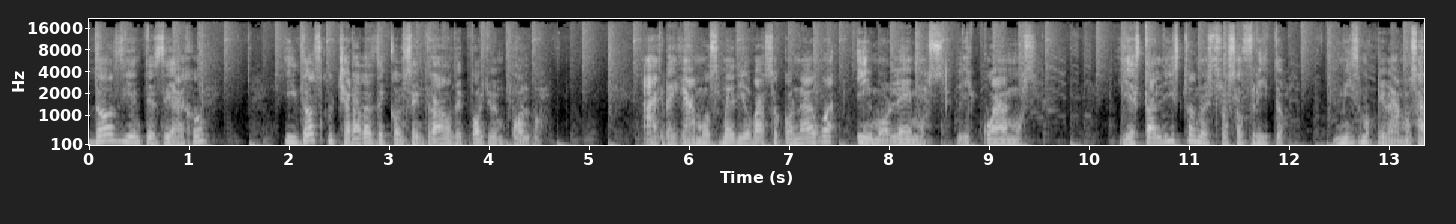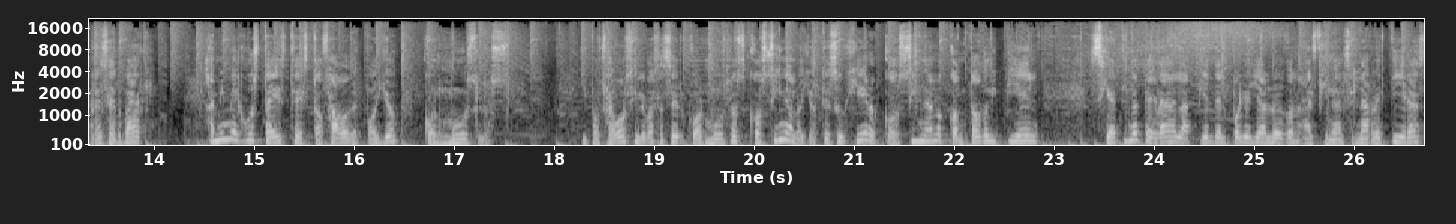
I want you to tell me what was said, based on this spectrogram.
dos dientes de ajo y dos cucharadas de concentrado de pollo en polvo. Agregamos medio vaso con agua y molemos, licuamos. Y está listo nuestro sofrito, mismo que vamos a reservar. A mí me gusta este estofado de pollo con muslos. Y por favor, si lo vas a hacer con muslos, cocínalo. Yo te sugiero, cocínalo con todo y piel. Si a ti no te agrada la piel del pollo, ya luego al final se la retiras.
